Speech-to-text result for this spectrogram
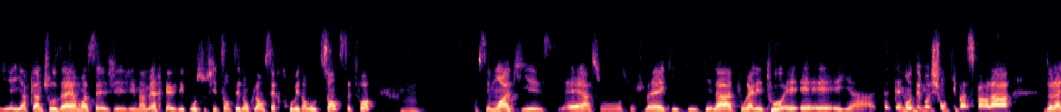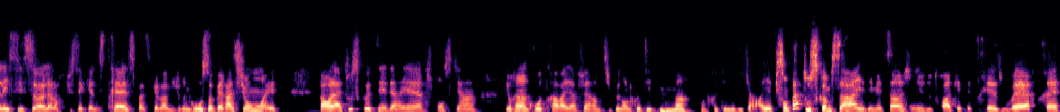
il y a plein de choses derrière. Moi, j'ai ma mère qui a eu des gros soucis de santé, donc là, on s'est retrouvé dans l'autre sens cette fois. Mmh. C'est moi qui est, à son, chevet, qui, est là pour elle et tout. Et il y a tellement d'émotions qui passent par là, de la laisser seule alors que tu sais qu'elle stresse parce qu'elle va vivre une grosse opération. Et, enfin voilà, tout ce côté derrière, je pense qu'il y, y, aurait un gros travail à faire un petit peu dans le côté humain, dans le côté médical. Et puis, ils sont pas tous comme ça. Il y a des médecins, j'en ai eu deux, trois qui étaient très ouverts, très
